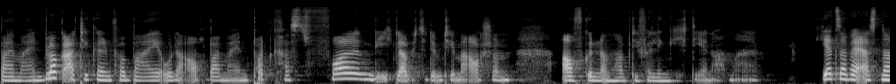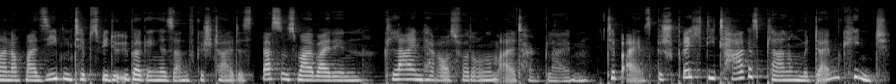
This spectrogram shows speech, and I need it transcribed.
bei meinen Blogartikeln vorbei oder auch bei meinen Podcast-Folgen, die ich glaube ich zu dem Thema auch schon aufgenommen habe. Die verlinke ich dir nochmal. Jetzt aber erstmal nochmal sieben Tipps, wie du Übergänge sanft gestaltest. Lass uns mal bei den kleinen Herausforderungen im Alltag bleiben. Tipp 1. Besprich die Tagesplanung mit deinem Kind.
